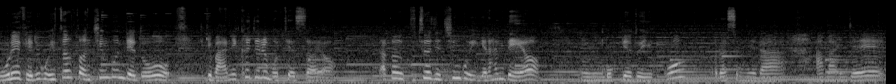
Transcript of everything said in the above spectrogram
오래 데리고 있었던 친구인데도 이렇게 많이 크지를 못했어요. 약간 굳혀진 친구이긴 한데요. 음, 목대도 있고 그렇습니다. 아마 이제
